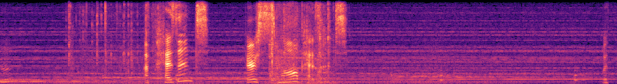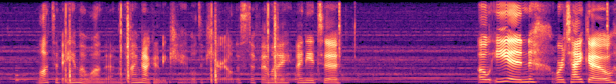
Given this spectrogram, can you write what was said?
hmm? A peasant? Very small peasant. With lots of ammo on them. I'm not going to be able to carry all this stuff, am I? I need to... Oh, Ian or Tycho.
